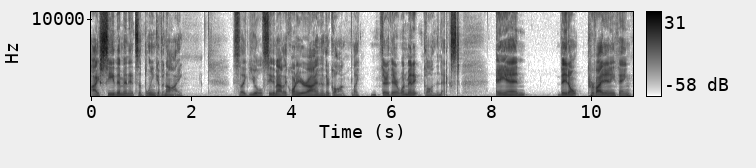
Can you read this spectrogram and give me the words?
I see them and it's a blink of an eye. It's like you'll see them out of the corner of your eye and then they're gone. Like they're there one minute, gone the next. And they don't provide anything,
